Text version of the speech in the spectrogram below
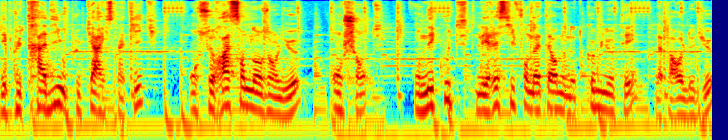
les plus tradies ou plus charismatiques. On se rassemble dans un lieu, on chante, on écoute les récits fondateurs de notre communauté, la parole de Dieu,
